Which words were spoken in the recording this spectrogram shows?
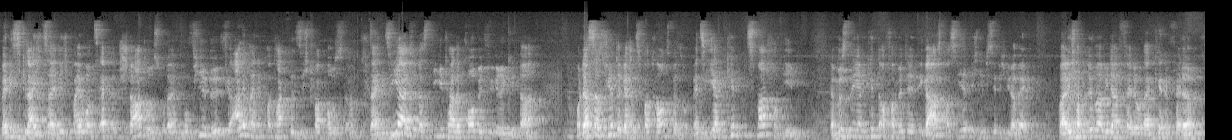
wenn ich es gleichzeitig bei WhatsApp im Status oder im Profilbild für alle meine Kontakte sichtbar poste. Seien Sie also das digitale Vorbild für Ihre Kinder. Und das ist das vierte, werden Sie Vertrauensperson. Wenn Sie Ihrem Kind ein Smartphone geben, dann müssen wir ihrem Kind auch vermitteln, egal was passiert, ich nehme es dir nicht wieder weg. Weil ich habe immer wieder Fälle oder kenne Fälle,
